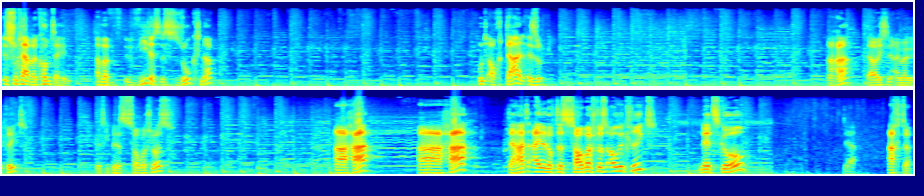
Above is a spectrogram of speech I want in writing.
ist schon klar, man kommt dahin. Aber wie, das ist so knapp. Und auch da, also... Aha, da habe ich den einmal gekriegt. Jetzt gibt mir das Zauberschloss. Aha. Aha. Da hat einer noch das Zauberschloss auch gekriegt. Let's go. Ja, Achter.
